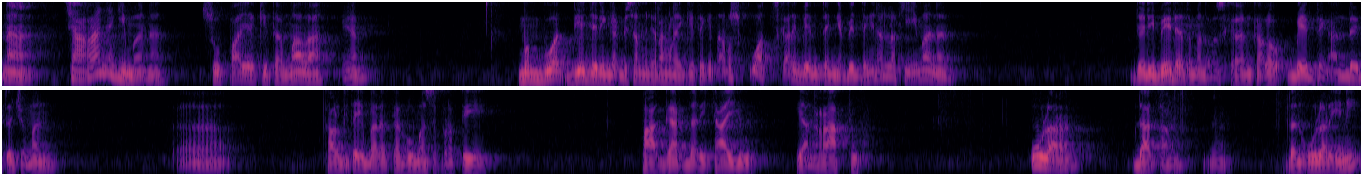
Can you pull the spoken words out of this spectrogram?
Nah, caranya gimana supaya kita malah ya membuat dia jadi nggak bisa menyerang lagi kita. Kita harus kuat sekali bentengnya. Benteng ini adalah keimanan. Jadi beda teman-teman sekalian kalau benteng anda itu cuman uh, kalau kita ibaratkan rumah seperti pagar dari kayu yang rapuh. Ular datang ya, dan ular ini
